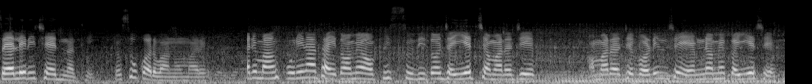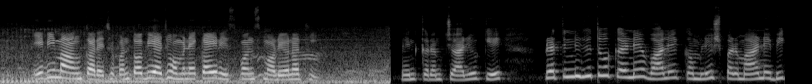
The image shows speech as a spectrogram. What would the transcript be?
સેલેરી છે જ નથી તો શું કરવાનું અમારે મારી માંગ પૂરી ના થાય તો અમે ઓફિસ સુધી તો જઈએ જ છે અમારા જે અમારા જે વડીલ છે એમને અમે કહીએ છીએ એ બી માંગ કરે છે પણ તો બી હજુ અમને કંઈ રિસ્પોન્સ મળ્યો નથી इन कर्मचारियों के प्रतिनिधित्व करने वाले कमलेश परमार ने भी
